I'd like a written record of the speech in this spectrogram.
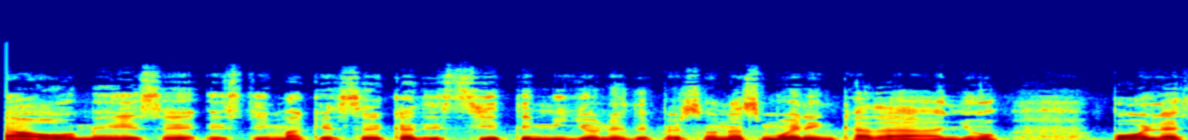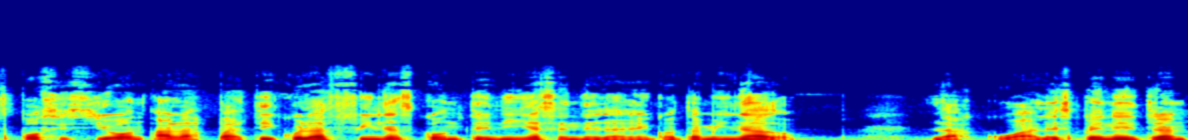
La OMS estima que cerca de 7 millones de personas mueren cada año por la exposición a las partículas finas contenidas en el aire contaminado las cuales penetran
